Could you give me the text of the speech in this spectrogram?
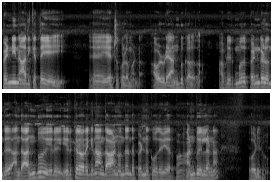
பெண்ணின் ஆதிக்கத்தை ஏற்றுக்கொள்ள மாட்டான். அவளுடைய அன்புக்காக தான். அப்படி இருக்கும்போது பெண்கள் வந்து அந்த அன்பு இரு இருக்கிற வரைக்கும் தான் அந்த ஆண் வந்து அந்த பெண்ணுக்கு உதவியாக இருப்பான். அன்பு இல்லைன்னா ஓடிடுவோம்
